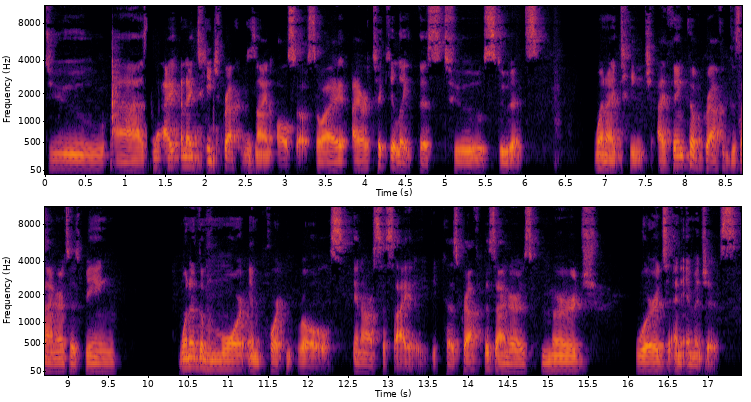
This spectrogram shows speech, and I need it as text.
do uh, as, and I, and I teach graphic design also. So I, I articulate this to students when I teach. I think of graphic designers as being one of the more important roles in our society because graphic designers merge words and images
